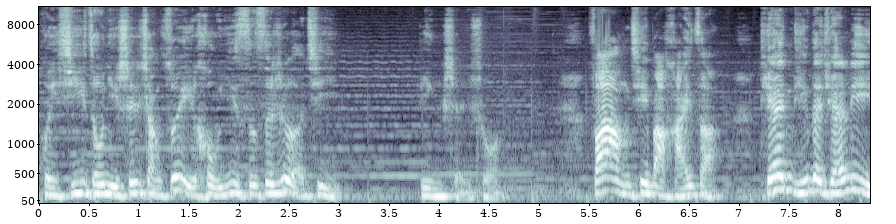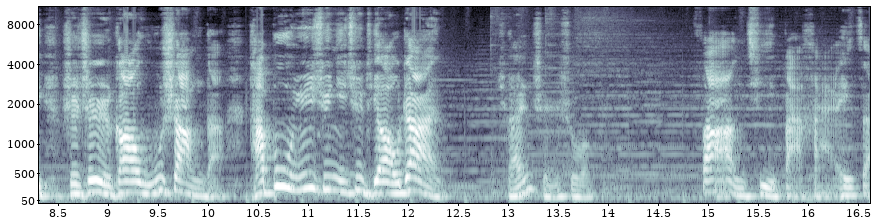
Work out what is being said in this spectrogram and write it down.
会吸走你身上最后一丝丝热气。冰神说：“放弃吧，孩子，天庭的权力是至高无上的，他不允许你去挑战。”全神说。放弃吧，孩子，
